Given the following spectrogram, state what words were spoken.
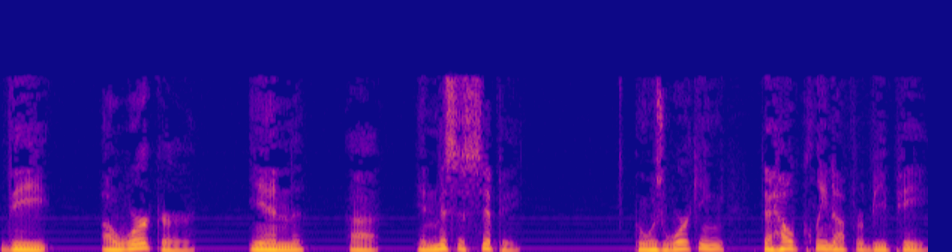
the a worker in uh, in Mississippi who was working to help clean up for BP.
